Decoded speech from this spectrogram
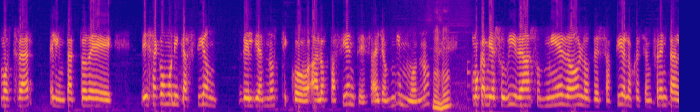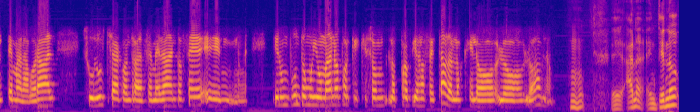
mostrar el impacto de, esa comunicación del diagnóstico a los pacientes, a ellos mismos, ¿no? Cómo cambia su vida, sus miedos, los desafíos a los que se enfrentan el tema laboral, su lucha contra la enfermedad. Entonces, eh, tiene un punto muy humano porque es que son los propios afectados los que lo, lo, lo hablan. Eh, Ana, entiendo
